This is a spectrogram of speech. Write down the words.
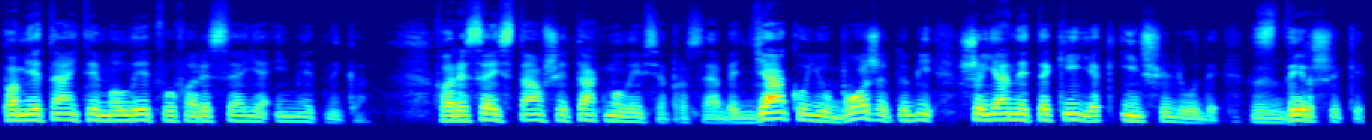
Пам'ятайте молитву фарисея і митника. Фарисей, ставши, так молився про себе. Дякую, Боже, тобі, що я не такий, як інші люди. Здиршики,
